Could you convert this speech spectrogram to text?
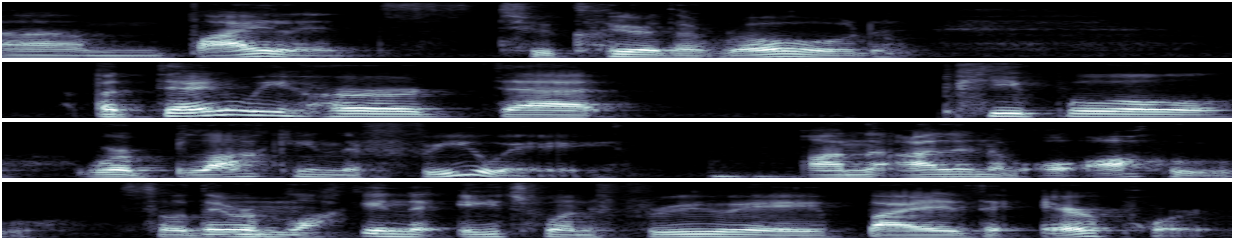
um, violence to clear the road. But then we heard that people were blocking the freeway on the island of Oahu. So they were Mm. blocking the H1 freeway by the airport.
